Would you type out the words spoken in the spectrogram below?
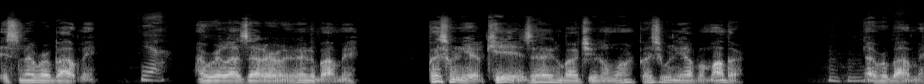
it's never about me. Yeah. I realized that early. It ain't about me. Especially when you have kids. It ain't about you no more. Especially when you have a mother. Mm-hmm. Never about me.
